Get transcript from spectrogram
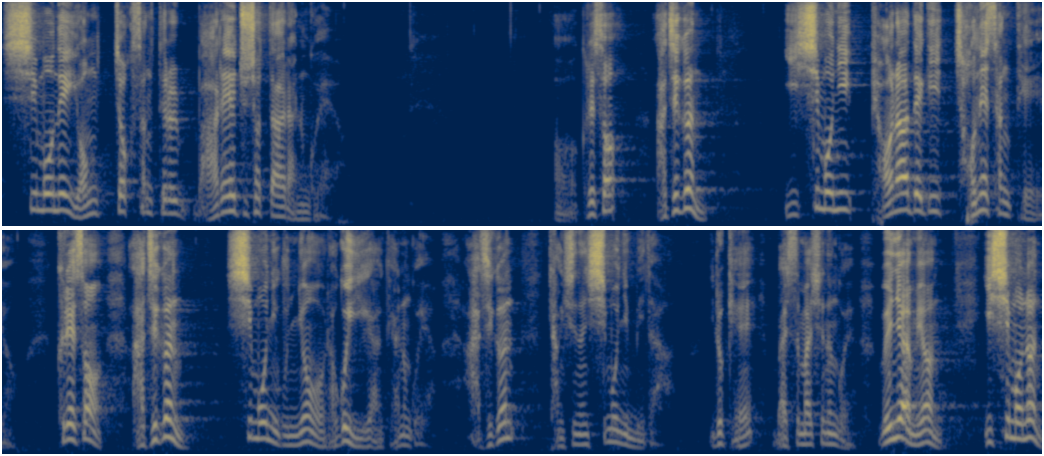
시몬의 영적 상태를 말해 주셨다라는 거예요. 어, 그래서 아직은 이 시몬이 변화되기 전의 상태예요. 그래서 아직은 시몬이군요라고 이야기하는 거예요. 아직은 당신은 시몬입니다. 이렇게 말씀하시는 거예요. 왜냐하면 이 시몬은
